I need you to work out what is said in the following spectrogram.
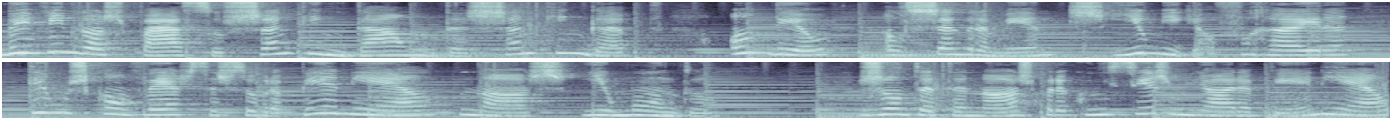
Bem-vindo ao espaço Shunking Down da Shunking Up, onde eu, Alexandra Mendes e o Miguel Ferreira temos conversas sobre a PNL, nós e o mundo. Junta-te a nós para conheceres melhor a PNL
